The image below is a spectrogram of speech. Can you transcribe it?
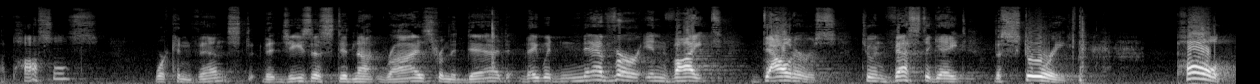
apostles were convinced that Jesus did not rise from the dead, they would never invite doubters to investigate the story. Paul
